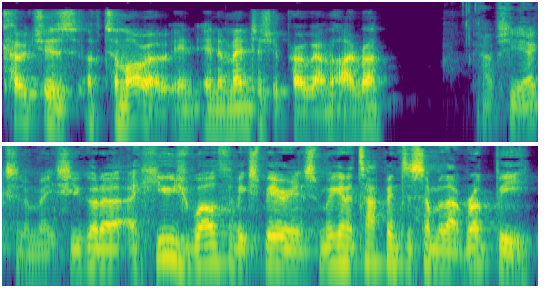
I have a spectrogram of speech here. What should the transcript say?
coaches of tomorrow in, in a mentorship program that I run. Absolutely excellent, mate. So you've got a, a, huge wealth of experience, and we're going to tap into some of that rugby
